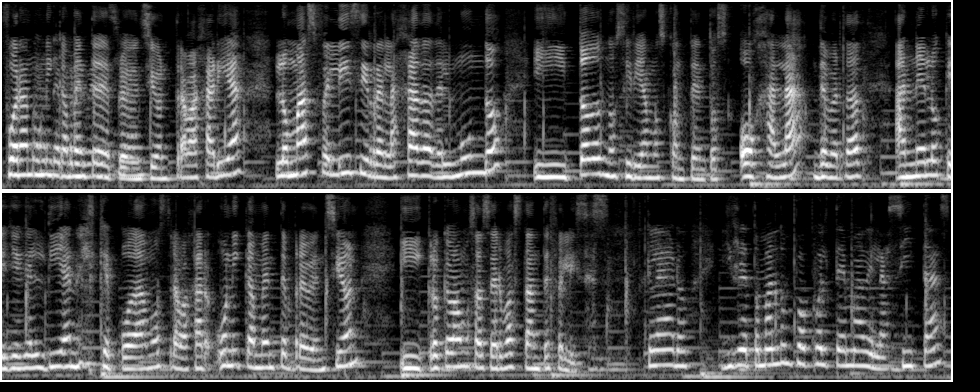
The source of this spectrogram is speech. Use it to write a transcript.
fueran únicamente de prevención. Trabajaría lo más feliz y relajada del mundo y todos nos iríamos contentos. Ojalá, de verdad, anhelo que llegue el día en el que podamos trabajar únicamente prevención y creo que vamos a ser bastante felices. Claro, y retomando un poco el tema de las citas,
